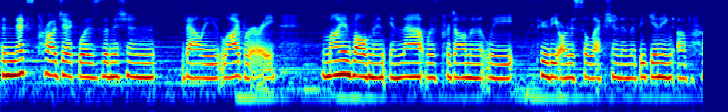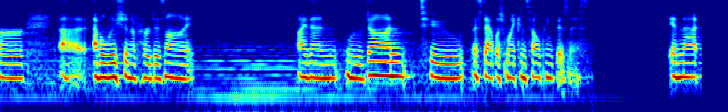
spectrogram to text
The next project was the Mission Valley Library. My involvement in that was predominantly through the artist selection and the beginning of her uh, evolution of her design. I then moved on to establish my consulting business. In that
